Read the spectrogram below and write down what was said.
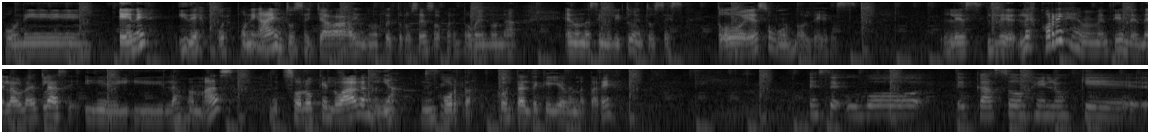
pone N y después pone A, entonces ya va en un retroceso, pues no va en una, en una similitud. Entonces, todo eso uno les, les, les, corrige, ¿me entienden? En el aula de clase. Y, y, las mamás, solo que lo hagan y ya, no importa, con tal de que lleven la tarea. Este, hubo eh, casos en los que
